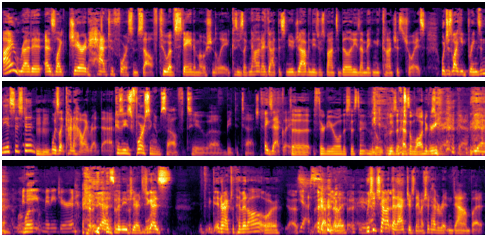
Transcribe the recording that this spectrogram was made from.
I read it as like Jared had to force himself to abstain emotionally because he's like, now that I've got this new job and these responsibilities, I'm making a conscious choice, which is why he brings in the assistant. Was like kind of how I read that. Because he's forcing himself to uh, be detached. Exactly. The 30 year old assistant who's a, who's a, has a law degree. Great, yeah. yeah. Mini, mini Jared. yes, mini Jared. Did you guys interact with him at all, or Yes. Yes. definitely? We should shout out that actor's name. I should have it written down, but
